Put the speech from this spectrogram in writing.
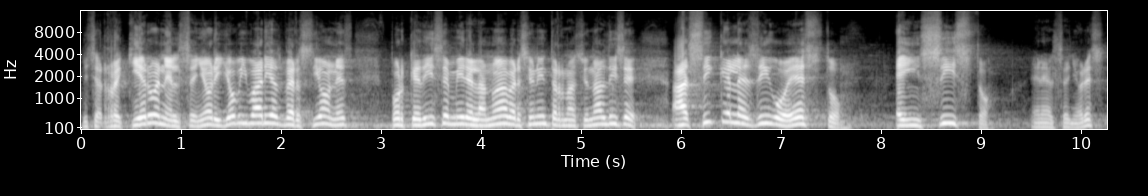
Dice, requiero en el Señor. Y yo vi varias versiones porque dice, mire, la nueva versión internacional dice, así que les digo esto e insisto en el Señor. Es,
